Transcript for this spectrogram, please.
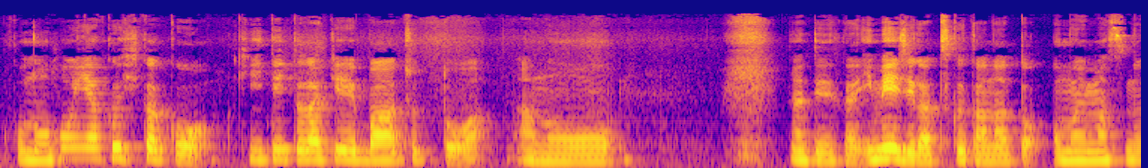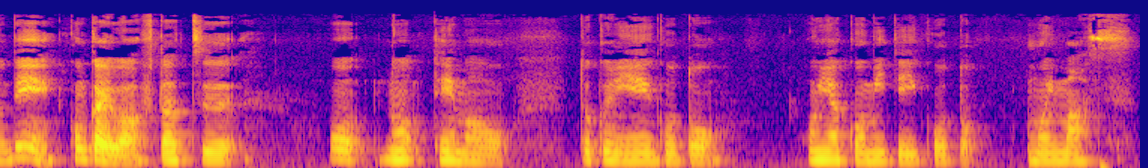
この翻訳比較を聞いていただければちょっとはあのなんていうんですか、イメージがつくかなと思いますので、今回は2つをのテーマを、特に英語と翻訳を見ていこうと思います。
